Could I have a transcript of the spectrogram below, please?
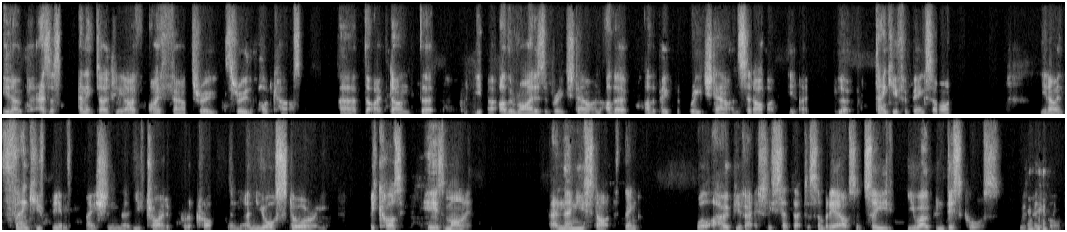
you know, as a, anecdotally, I've I've found through through the podcast uh, that I've done that you know other riders have reached out and other other people have reached out and said, "Oh, you know, look, thank you for being so honest you know, and thank you for the information that you've tried to put across and, and your story, because here's mine. And then you start to think, well, I hope you've actually said that to somebody else. And so you, you open discourse with mm-hmm. people.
